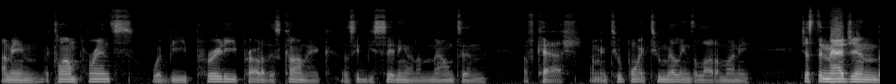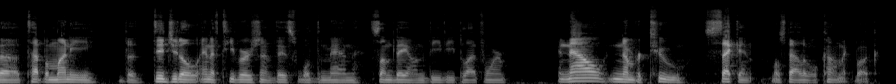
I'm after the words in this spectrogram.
I mean, the Clown Prince would be pretty proud of this comic as he'd be sitting on a mountain of cash. I mean, 2.2 million is a lot of money. Just imagine the type of money the digital NFT version of this will demand someday on VeVe platform. And now, number two, second most valuable comic book.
